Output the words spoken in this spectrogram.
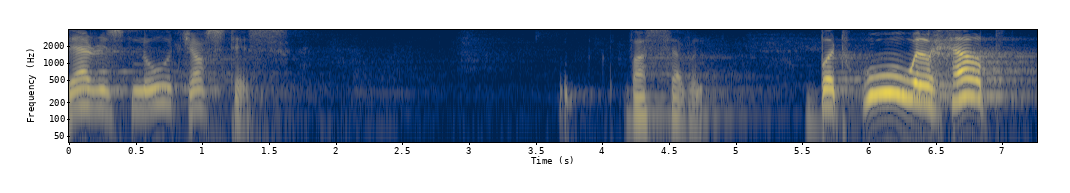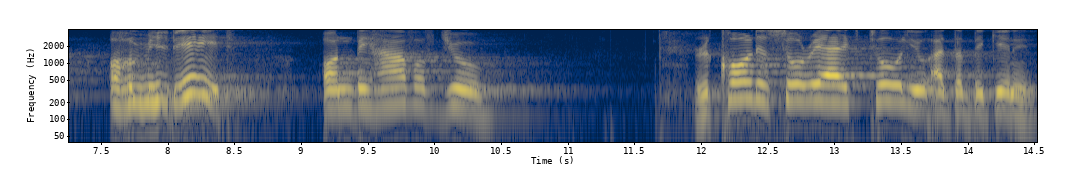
there is no justice. Verse 7 But who will help or mediate on behalf of Job? Recall the story I told you at the beginning.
